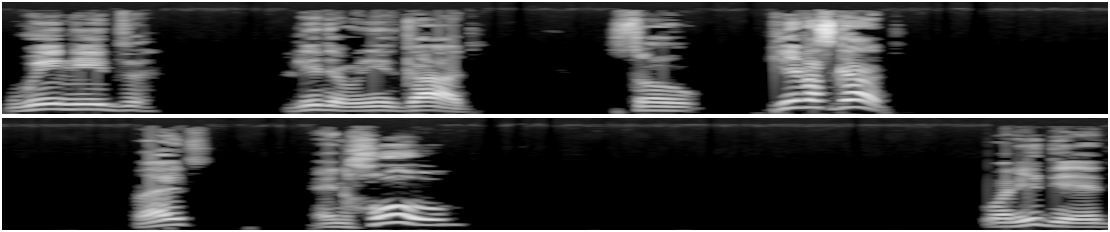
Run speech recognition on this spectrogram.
We need leader, we need God. So give us God. Right? And who what he did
